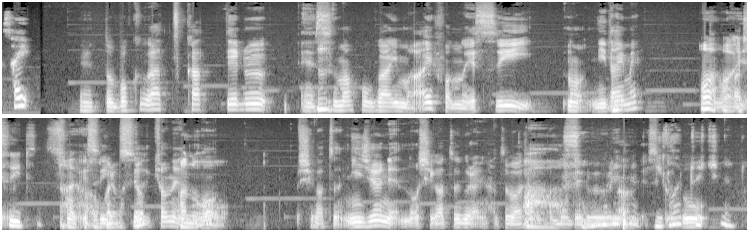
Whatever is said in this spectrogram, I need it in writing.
さい。えっ、と、僕が使ってる、えースマホが今 iPhone の SE の2代目？あ、わかはい、る SE、そうはい、はいわかりますよ SE。去年あのの、4月、20年の4月ぐらいに発売されたモデルなんですけどそれ意、外と1年なんだ。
